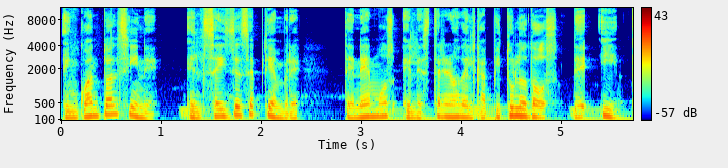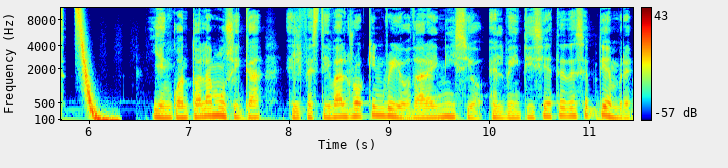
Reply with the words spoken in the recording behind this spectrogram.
En cuanto al cine, el 6 de septiembre tenemos el estreno del capítulo 2 de It. Y en cuanto a la música, el Festival Rock in Rio dará inicio el 27 de septiembre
